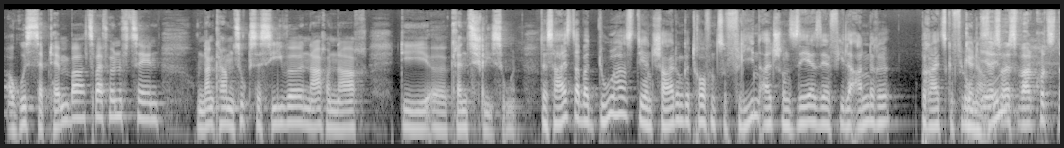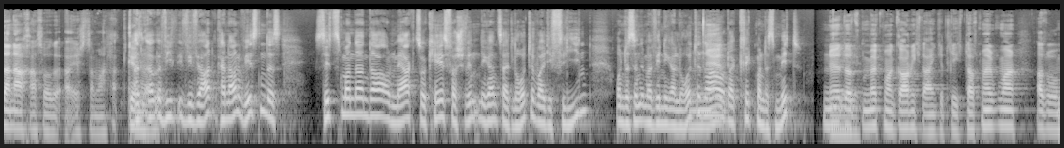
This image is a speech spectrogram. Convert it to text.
August, September 2015. Und dann kamen sukzessive nach und nach die äh, Grenzschließungen. das heißt aber, du hast die Entscheidung getroffen zu fliehen, als schon sehr, sehr viele andere bereits geflogen Genau. Ja, es, sind. es war kurz danach, also erst einmal. Genau. Also, aber wie, wie war, keine Ahnung, wie ist denn das? Sitzt man dann da und merkt, so, okay, es verschwinden die ganze Zeit Leute, weil die fliehen und es sind immer weniger Leute da Nee. oder kriegt man das mit? Ne, das merkt man gar nicht eigentlich. Das merkt man, also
